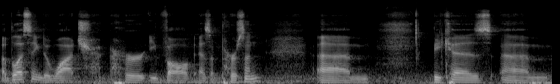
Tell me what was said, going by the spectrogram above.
a blessing to watch her evolve as a person, um, because um,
